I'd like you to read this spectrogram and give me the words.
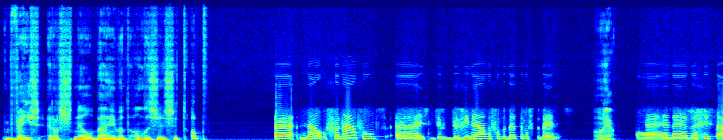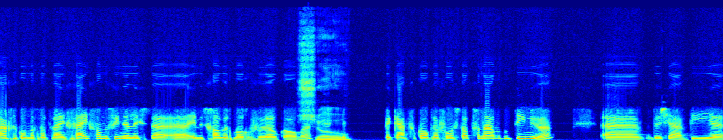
wees er snel bij, want anders is het op? Nou, vanavond is natuurlijk de finale van de Battle of the Bands. Oh ja. Eh, en wij hebben gisteren aangekondigd dat wij vijf van de finalisten eh, in de Schouwburg mogen verwelkomen. Zo. De kaartverkoop daarvoor staat vanavond om 10 uur. Eh, dus ja, wie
